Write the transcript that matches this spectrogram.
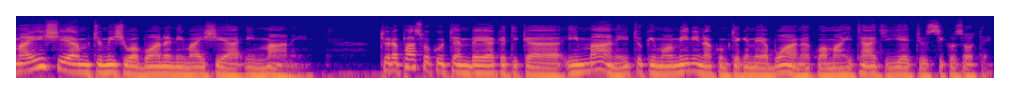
Maisha ya mtumishi wa Bwana ni maisha ya imani. Tunapaswa kutembea katika imani tukimwamini na kumtegemea Bwana kwa mahitaji yetu siku zote.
